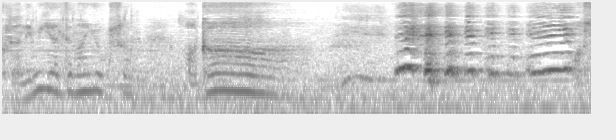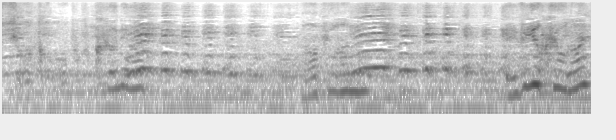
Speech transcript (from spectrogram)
Krane mi geldi lan yoksa? Aga. Asya bak o bu krane lan. Ne yapıyor lan? Evi yakıyor lan.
